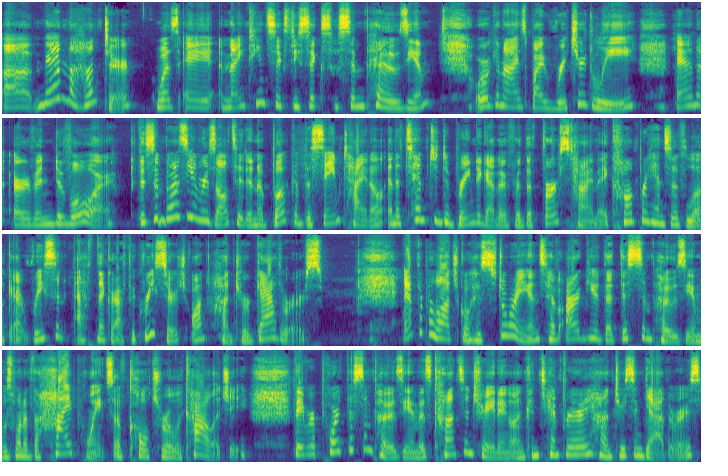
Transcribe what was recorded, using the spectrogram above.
uh, Man the Hunter was a 1966 symposium organized by Richard Lee and Irvin DeVore. The symposium resulted in a book of the same title and attempted to bring together for the first time a comprehensive look at recent ethnographic research on hunter gatherers. Anthropological historians have argued that this symposium was one of the high points of cultural ecology. They report the symposium as concentrating on contemporary hunters and gatherers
